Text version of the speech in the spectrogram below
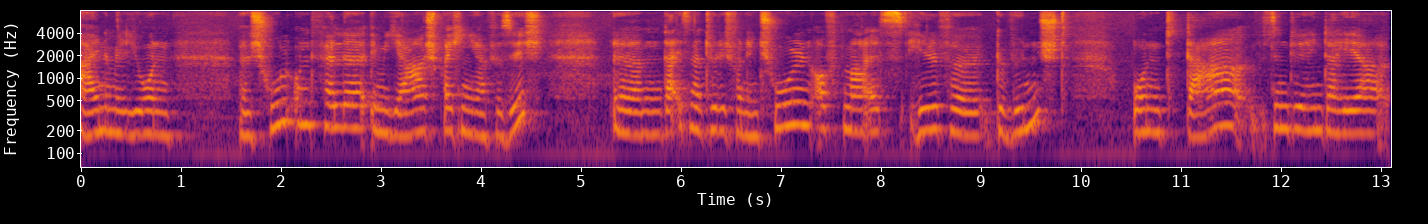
Eine Million äh, Schulunfälle im Jahr sprechen ja für sich. Ähm, da ist natürlich von den Schulen oftmals Hilfe gewünscht. Und da sind wir hinterher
